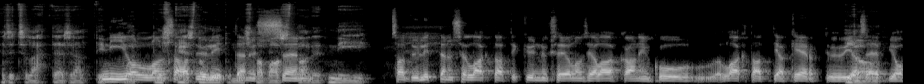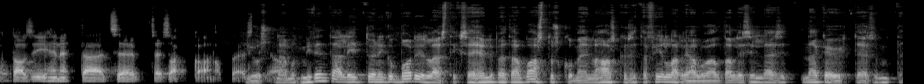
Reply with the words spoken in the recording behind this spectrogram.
ja sitten se lähtee sieltä Niin, jolloin sä oot ylittänyt vastaan, sen. Että niin sä oot ylittänyt sen laktaattikynnyksen, jolloin siellä alkaa niin kuin laktaattia kertyy Joo. ja se johtaa siihen, että, että se, se sakkaa nopeasti. Just näin, mutta miten tämä liittyy niin bodylastikseen ja ylipäätään vastuskumeen? Hauska sitä fillarialueelta oli sillä sit näköyhteys, mutta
